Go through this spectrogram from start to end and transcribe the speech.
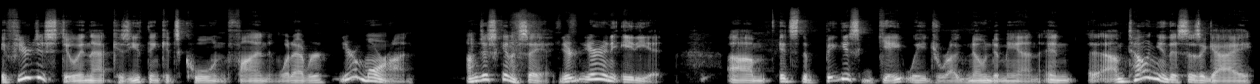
if you're just doing that because you think it's cool and fun and whatever, you're a moron. I'm just going to say it. You're, you're an idiot. Um, it's the biggest gateway drug known to man. And uh, I'm telling you this as a guy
